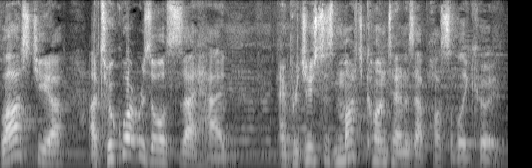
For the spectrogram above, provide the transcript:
Last year, I took what resources I had and produced as much content as I possibly could.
